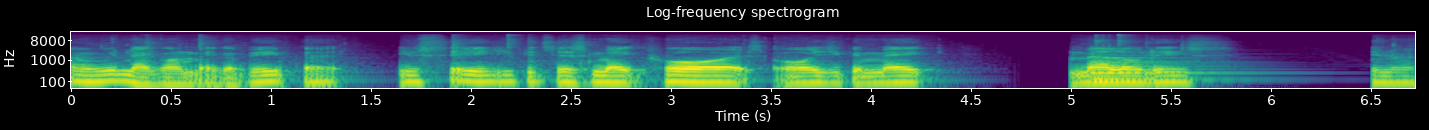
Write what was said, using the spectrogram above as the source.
And we're not gonna make a beat, but you see, you could just make chords or you can make melodies, you know.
